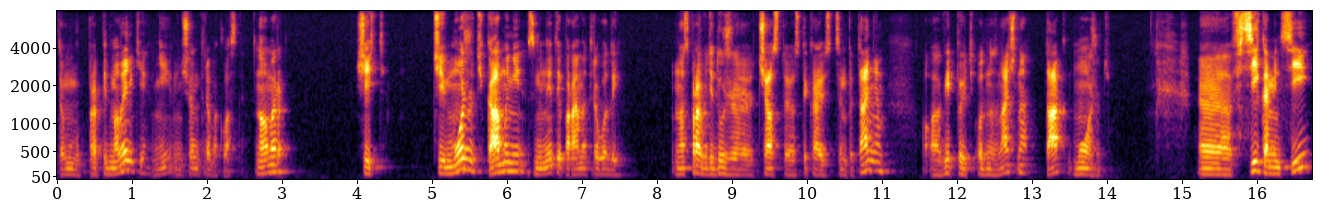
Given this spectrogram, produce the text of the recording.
Тому про підмаленькі ні, нічого не треба класти. Номер 6. Чи можуть камені змінити параметри води? Насправді дуже часто я стикаюся з цим питанням. Відповідь однозначна: так, можуть. Е, всі камінці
